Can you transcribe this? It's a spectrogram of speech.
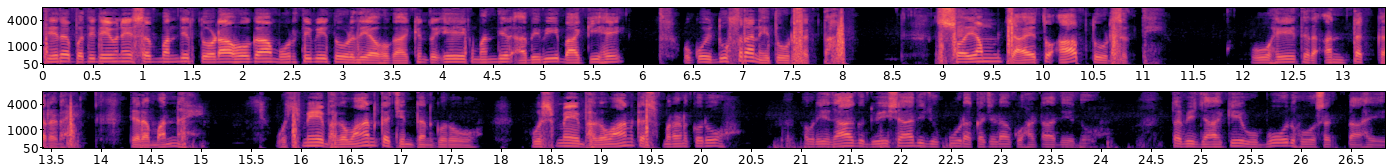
तेरा पतिदेव ने सब मंदिर तोड़ा होगा, मूर्ति भी तोड़ दिया होगा, किंतु एक मंदिर अभी भी बाकी है, वो कोई दूसरा नहीं तोड़ सकता। स्वयं चाहे तो आप तोड़ सकते वो है तेरा अंतकरण है, तेरा मन है। उसमें भगवान का चिंतन करो, उसमें भगवान का स्मरण करो और ये राग द्वेषादि जो कूड़ा कचड़ा को हटा दे दो, तभी जाके वो बोध हो सकता है।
